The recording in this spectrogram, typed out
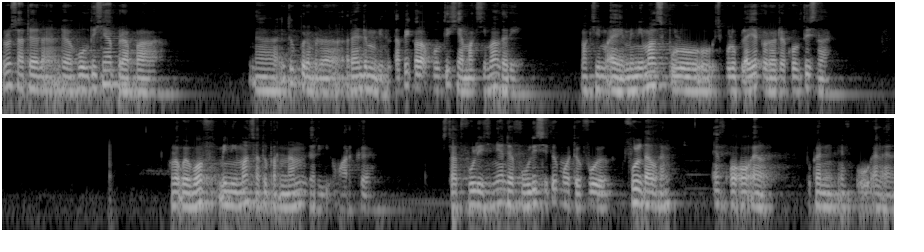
Terus ada ada kultisnya berapa? Nah itu benar-benar random gitu. Tapi kalau kultis ya maksimal dari maksimal eh minimal 10 10 player baru ada kultis lah kalau werewolf minimal 1 per 6 dari warga. Start fully sini ada fullish itu mode full. Full tahu kan? F O O L bukan F U L L.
